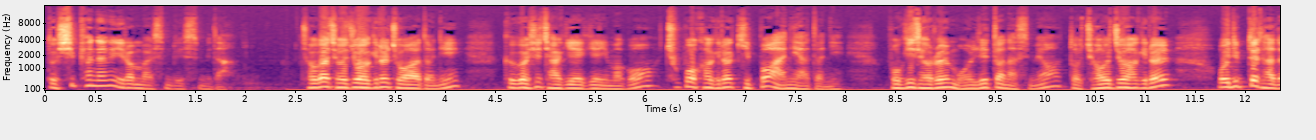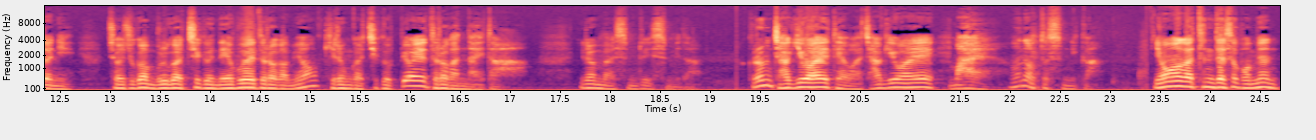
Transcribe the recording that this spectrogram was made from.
또 시편에는 이런 말씀도 있습니다. 저가 저주하기를 좋아하더니 그것이 자기에게 임하고 축복하기를 기뻐 아니하더니 복이 저를 멀리 떠났으며 또 저주하기를 옷 입듯 하더니 저주가 물같이 그 내부에 들어가며 기름같이 그 뼈에 들어갔나이다. 이런 말씀도 있습니다. 그럼 자기와의 대화, 자기와의 말은 어떻습니까? 영화 같은 데서 보면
